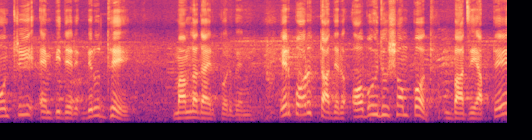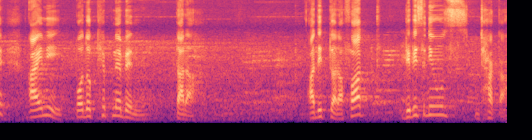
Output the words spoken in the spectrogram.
মন্ত্রী এমপিদের বিরুদ্ধে মামলা দায়ের করবেন। এরপর তাদের অবৈধ সম্পদ বাজেয়াপ্তে আইনি পদক্ষেপ নেবেন তারা। Aditya Rafat DBC news, Dhaka.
